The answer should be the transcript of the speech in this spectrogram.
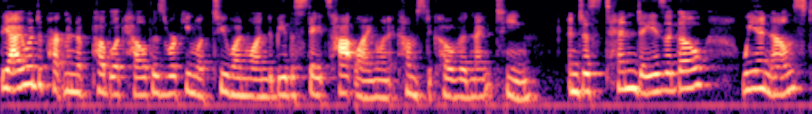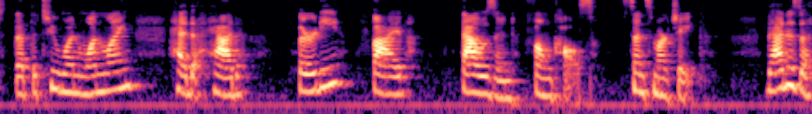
The Iowa Department of Public Health is working with 211 to be the state's hotline when it comes to COVID-19. And just 10 days ago, we announced that the 211 line had had 35,000 phone calls since March 8th. That is a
